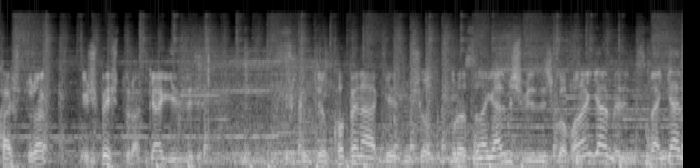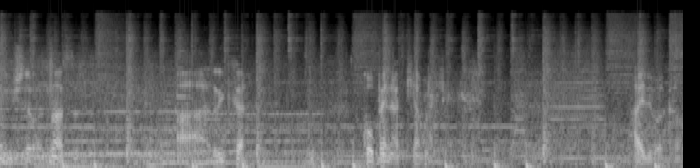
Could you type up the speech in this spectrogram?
Kaç durak? 3-5 durak. Gel gidelim. Sıkıntı yok. Kopenhag gezmiş olduk. Burasına gelmiş miyiz hiç Kopenhag gelmediniz. Ben geldim işte. Nasıl? Harika. Kopenhag Kemal. Haydi bakalım.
